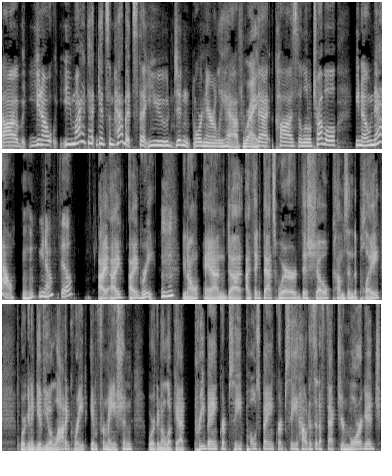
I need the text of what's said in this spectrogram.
uh, you know, you might get some habits that you didn't ordinarily have, Right. That caused a little trouble, you know. Now, Mm-hmm. you know, Phil. I I, I agree. Mm-hmm. You know, and uh, I think that's where this show comes into play. We're going to give you a lot of great information. We're going to look at pre bankruptcy, post bankruptcy. How does it affect your mortgage?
